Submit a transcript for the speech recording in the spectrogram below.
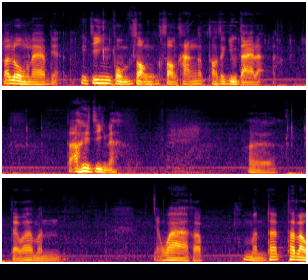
ก็ลงนะครับเนี่ย จริงๆ ผมสองสองครั้งสองสกิลตายละแต่เอาจริงๆนะ เออ แต่ว่ามันอย่างว่าครับ มันถ้าถ้าเรา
